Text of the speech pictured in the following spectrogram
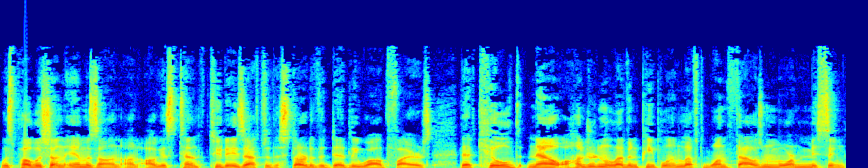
was published on Amazon on August 10th, two days after the start of the deadly wildfires that killed now 111 people and left 1,000 more missing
